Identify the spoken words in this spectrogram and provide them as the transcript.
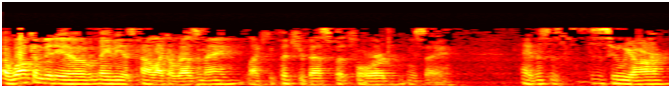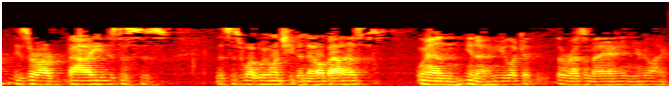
a welcome video maybe is kind of like a resume. Like you put your best foot forward, and you say, "Hey, this is this is who we are. These are our values. This is this is what we want you to know about us. When you know you look at the resume and you're like,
